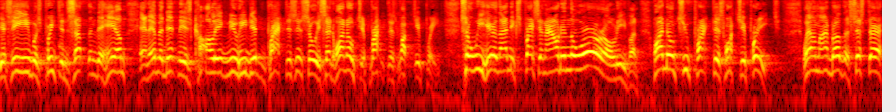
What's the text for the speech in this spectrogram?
You see, he was preaching something to him, and evidently his colleague knew he didn't practice it, so he said, Why don't you practice what you preach? So we hear that expression out in the world, even. Why don't you practice what you preach? Well, my brother, sister,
